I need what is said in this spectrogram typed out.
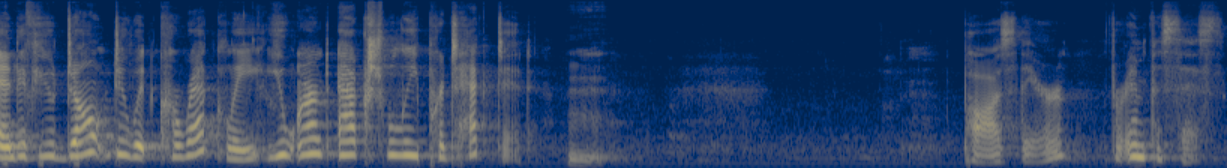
And if you don't do it correctly, you aren't actually protected. Hmm. Pause there for emphasis.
